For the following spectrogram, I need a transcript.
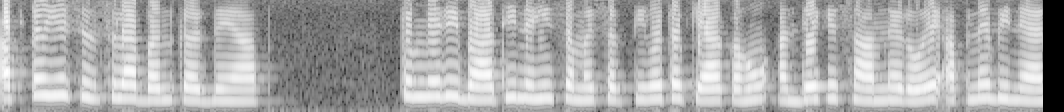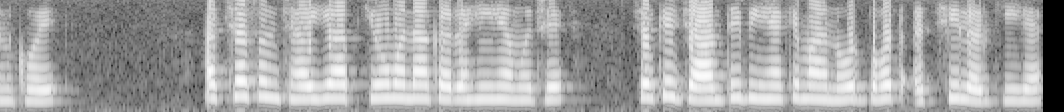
अब तो ये सिलसिला बंद कर दें आप। तुम मेरी बात ही नहीं समझ सकती हो तो क्या कहूँ? अंधे के सामने रोए, अपने भी नैन खोए। अच्छा समझाइए, आप क्यों मना कर रही हैं मुझे? जबकि जानती भी हैं कि महानूर बहुत अच्छी लड़की है।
